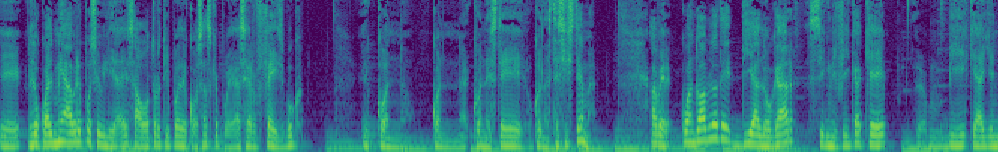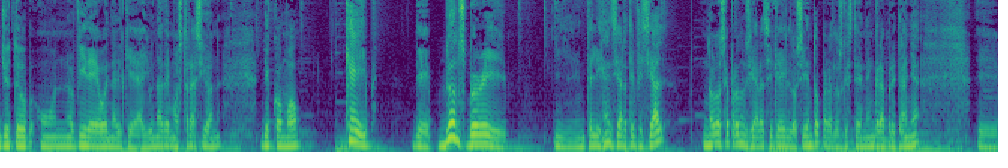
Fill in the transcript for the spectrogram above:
Eh, lo cual me abre posibilidades a otro tipo de cosas que puede hacer Facebook eh, con, con, con, este, con este sistema. A ver, cuando hablo de dialogar, significa que vi que hay en YouTube un video en el que hay una demostración de cómo Cape de Bloomsbury inteligencia artificial, no lo sé pronunciar, así que lo siento para los que estén en Gran Bretaña. Eh,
